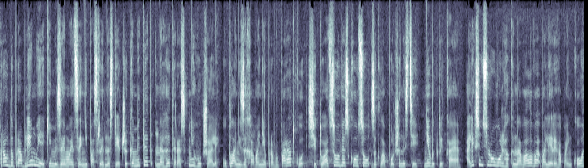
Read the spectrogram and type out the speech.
Праўда, праблемы, якімі займаецца непасрэдна следчы камітэт, на гэты раз не гучалі. У плане захавання правапарадку сітуацыя ў вяскоўцаў заклапочанасці не выклікае. Алексей Сенсюров, Ольга Канавалова, Валерый Гапанько,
